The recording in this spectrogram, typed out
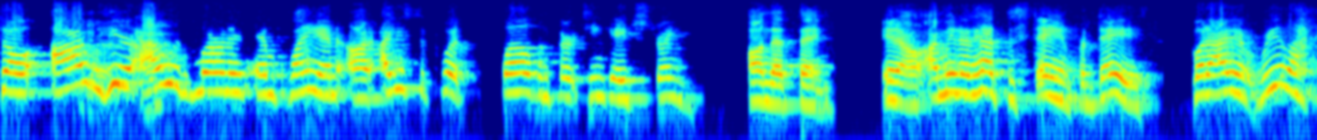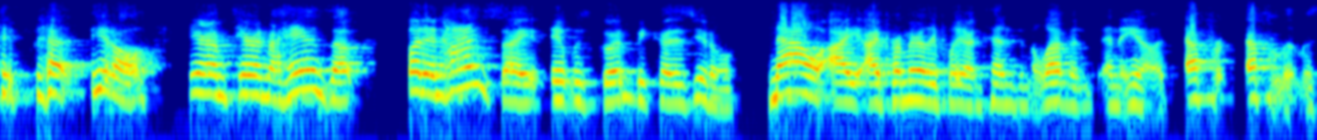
So I was here, I was learning and playing on. I used to put 12 and 13 gauge strings on that thing. You know, I mean, it had to stay in for days, but I didn't realize that, you know, here I'm tearing my hands up. But in hindsight, it was good because, you know, now I, I primarily play on 10s and 11s and, you know, it's effort, effortless.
